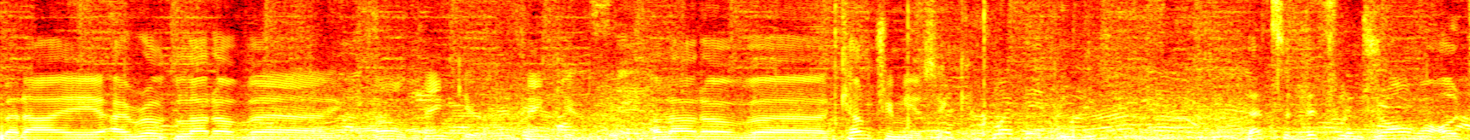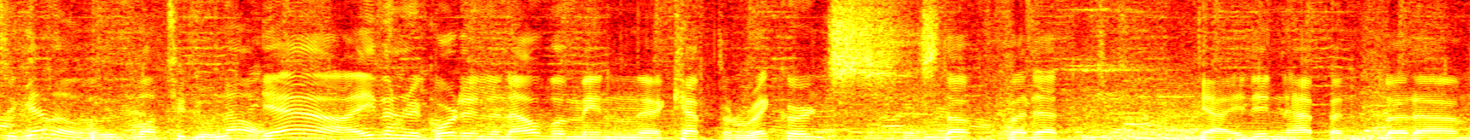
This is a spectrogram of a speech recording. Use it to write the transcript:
But I, I wrote a lot of uh, oh thank you thank you a lot of uh, country music. That's a different genre altogether with what you do now. Yeah, I even recorded an album in uh, Capitol Records and stuff, but that yeah it didn't happen. But um,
